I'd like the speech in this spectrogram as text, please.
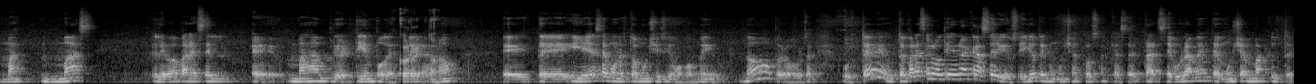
más, más le va a parecer eh, más amplio el tiempo de espera, Correcto. ¿no? Este, y ella se molestó muchísimo conmigo. No, pero usted, usted parece que lo tiene que hacer. yo, sí, yo tengo muchas cosas que hacer, seguramente muchas más que usted.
